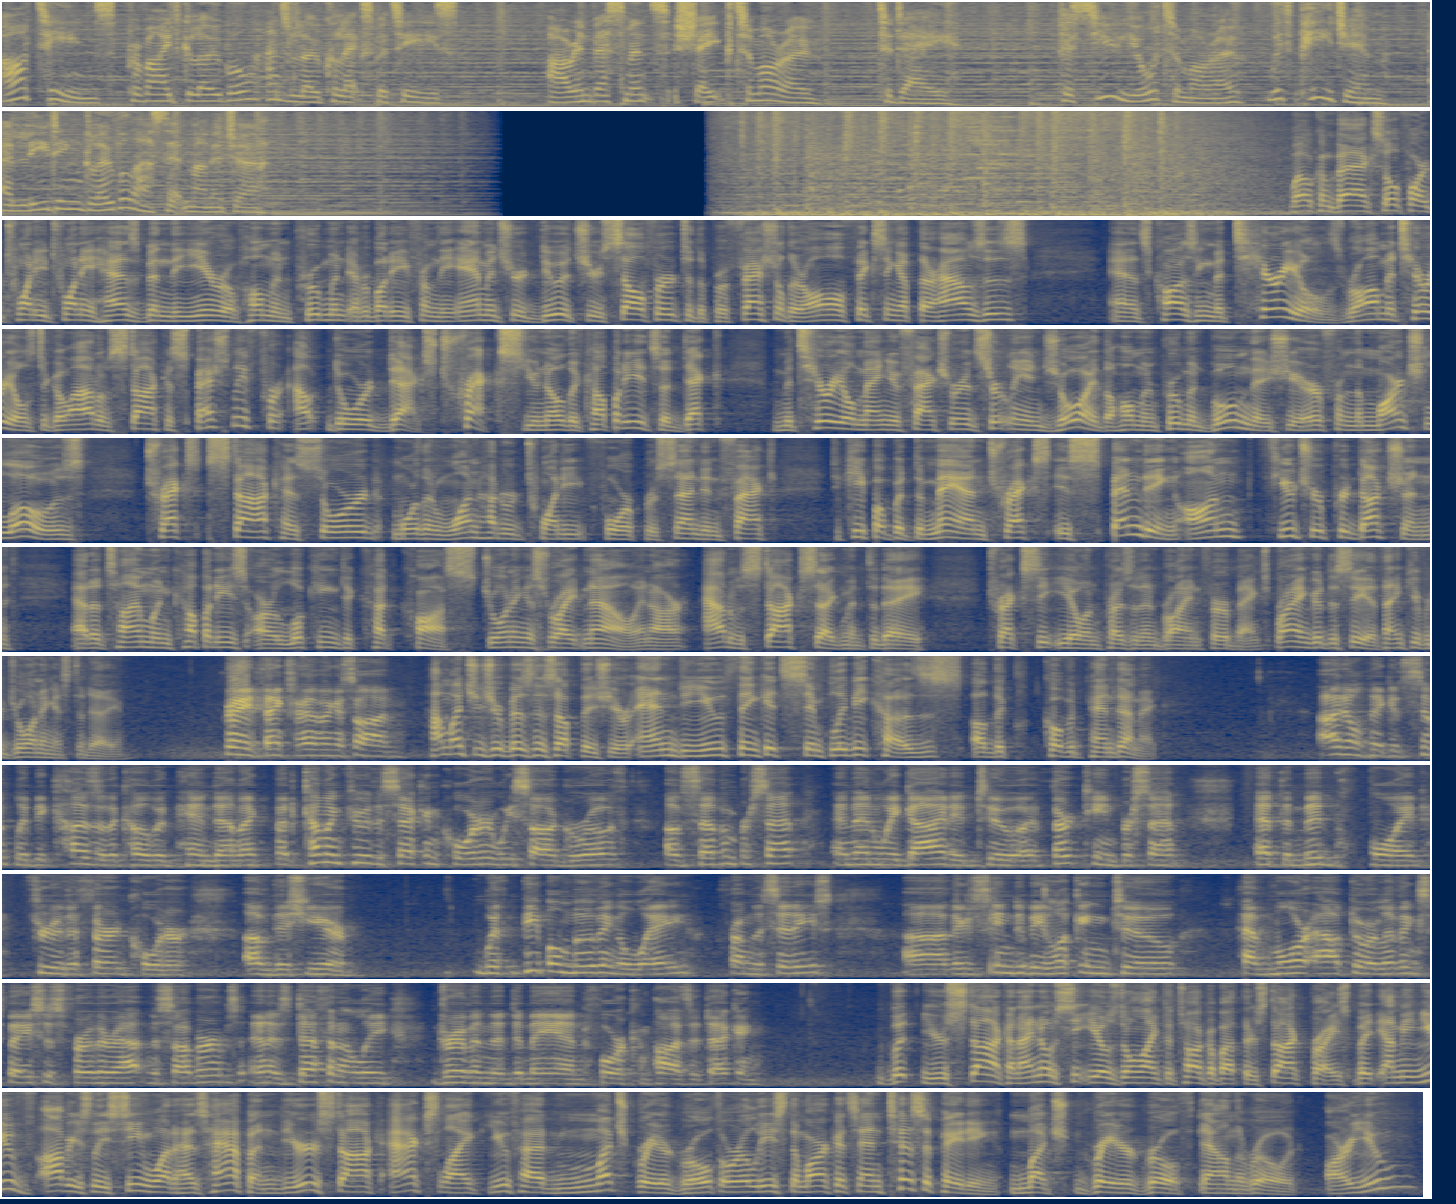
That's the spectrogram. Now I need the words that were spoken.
our teams provide global and local expertise our investments shape tomorrow, today. Pursue your tomorrow with PGIM, a leading global asset manager. Welcome back. So far, 2020 has been the year of home improvement. Everybody from the amateur do-it-yourselfer to the professional, they're all fixing up their houses. And it's causing materials, raw materials, to go out of stock, especially for outdoor decks. Trex, you know the company. It's a deck material manufacturer had certainly enjoyed the home improvement boom this year. From the March lows, Trex stock has soared more than 124%. In fact, to keep up with demand, Trex is spending on future production at a time when companies are looking to cut costs. Joining us right now in our out of stock segment today, Trex CEO and President Brian Fairbanks. Brian, good to see you. Thank you for joining us today. Great. Thanks for having us on. How much is your business up this year? And do you think it's simply because of the COVID pandemic? I don't think it's simply because of the COVID pandemic, but coming through the second quarter, we saw growth of 7%, and then we guided to a 13% at the midpoint through the third quarter of this year. With people moving away from the cities, uh, they seem to be looking to have more outdoor living spaces further out in the suburbs, and has definitely driven the demand for composite decking. But your stock, and I know CEOs don't like to talk about their stock price, but I mean, you've obviously seen what has happened. Your stock acts like you've had much greater growth, or at least the market's anticipating much greater growth down the road. Are you?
